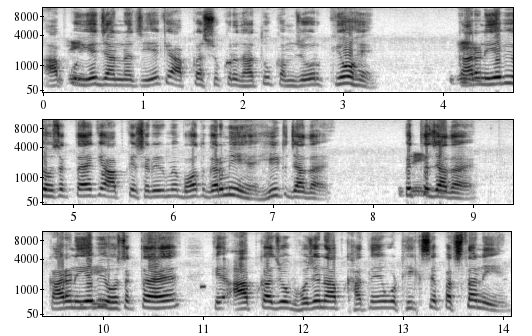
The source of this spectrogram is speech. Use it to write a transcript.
आपको ये जानना चाहिए कि आपका शुक्र धातु कमज़ोर क्यों है। कारण ये भी हो सकता है कि आपके शरीर में बहुत गर्मी है हीट ज़्यादा है पित्त ज़्यादा है। कारण ये भी हो सकता है कि आपका जो भोजन आप खाते हैं वो ठीक से पचता नहीं है।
